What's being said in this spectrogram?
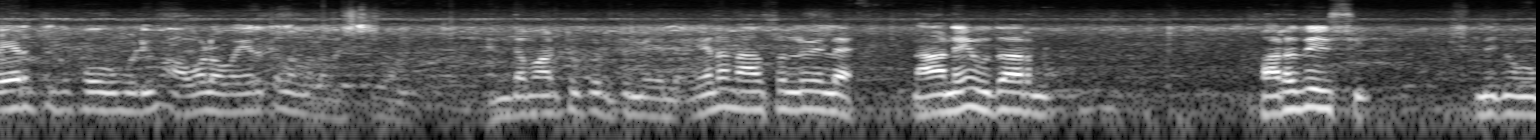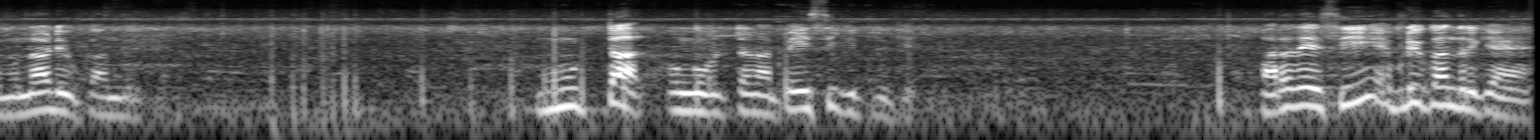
உயரத்துக்கு போக முடியுமோ அவ்வளோ உயரத்தில் நம்மளை வச்சுருவாங்க எந்த மாட்டு கருத்துமே இல்லை. ஏன்னா நான் சொல்லவே இல்லை. நானே உதாரணம். பரதேசி இன்னைக்கு உங்கள் முன்னாடி உட்காந்துருக்கேன் முட்டாள் உங்கள்கிட்ட நான் பேசிக்கிட்டு இருக்கேன். பரதேசி எப்படி உட்காந்துருக்கேன்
